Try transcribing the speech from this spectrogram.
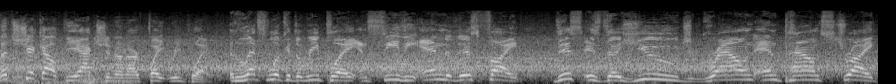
Let's check out the action on our fight replay. And let's look at the replay and see the end of this fight. This is the huge ground and pound strike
